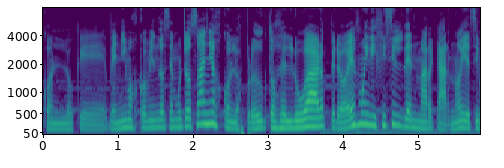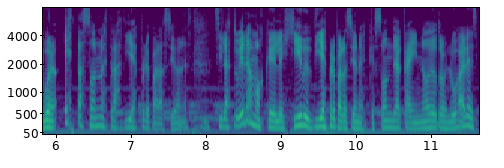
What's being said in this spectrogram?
con, lo que venimos comiendo hace muchos años, con los productos del lugar, pero es muy difícil de enmarcar, ¿no? Y decir, bueno, estas son nuestras 10 preparaciones. Si las tuviéramos que elegir 10 preparaciones que son de acá y no de otros lugares,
